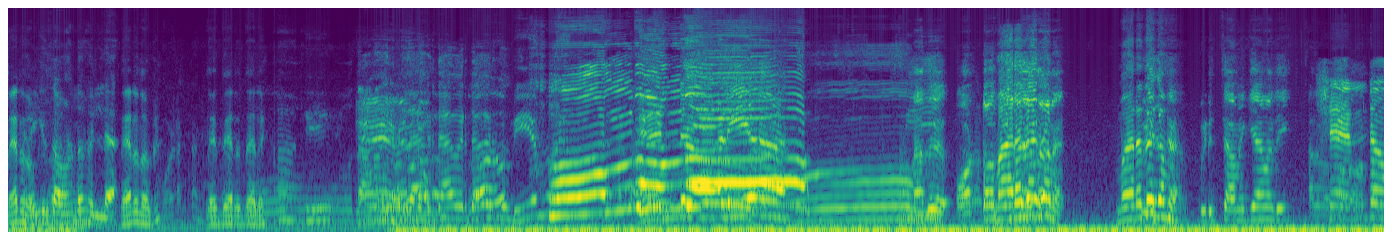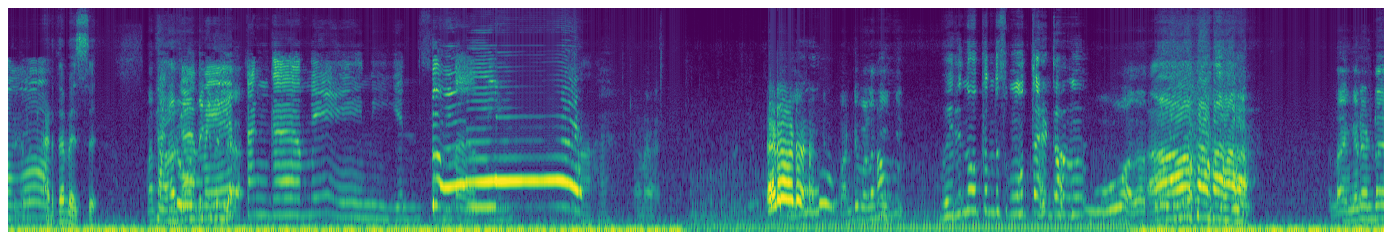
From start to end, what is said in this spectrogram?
നേരെ നോക്ക്. സൗണ്ടും ഇല്ല. നേരെ നോക്ക്. നേരെ നേരെ. അത് ഓട്ടോ മരതകം. മരതകം. പിടിച്ചമക്കിയാ മതി. അടുത്ത ബസ്? വണ്ടി വെള്ളം നീക്കി വരും നോക്കുന്ന സ്മൂത്ത് ആയിട്ടാണ് ഓ അതാ എങ്ങനെയുണ്ട്?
